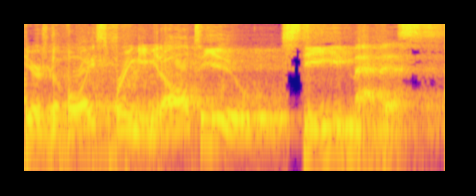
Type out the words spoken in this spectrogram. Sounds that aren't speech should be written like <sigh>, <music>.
Here's the voice bringing it all to you, Steve Matthes.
